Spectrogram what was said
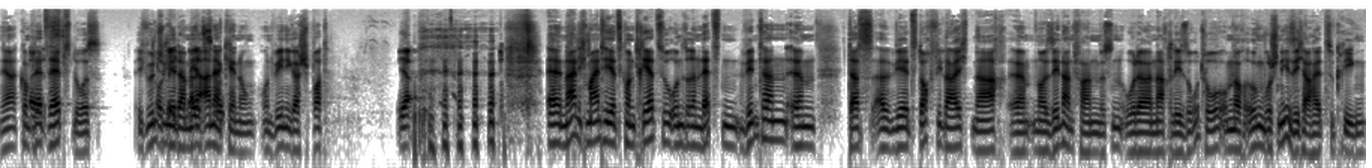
Ja, komplett Äh, selbstlos. Ich wünsche okay, mir da mehr alles gut. Anerkennung und weniger Spott. Ja. Äh, nein, ich meinte jetzt konträr zu unseren letzten Wintern, ähm, dass äh, wir jetzt doch vielleicht nach ähm, Neuseeland fahren müssen oder nach Lesotho, um noch irgendwo Schneesicherheit zu kriegen.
